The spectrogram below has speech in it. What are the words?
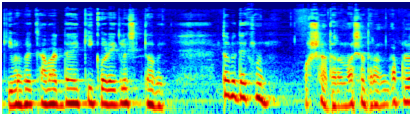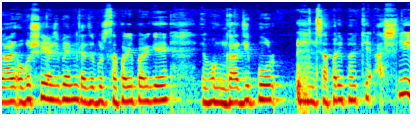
কীভাবে খাবার দেয়, কী করে, এগুলো শিখতে হবে। তবে দেখুন, অসাধারণ অসাধারণ। আপনারা অবশ্যই আসবেন গাজীপুর সাফারি পার্কে এবং গাজীপুর সাফারি পার্কে আসলে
